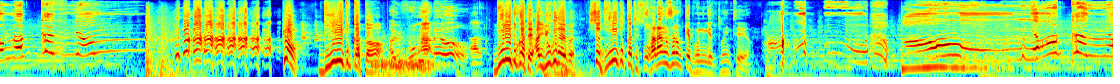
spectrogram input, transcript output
어, 영악한 년. 형 눈이 똑같다. 아 이거 보고 좀 해요. 눈이 똑같아. 아니 여기다 해봐요. 진짜 눈이 똑같았어. 사랑스럽게 보는 게 포인트예요. 어, 영악한 년.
